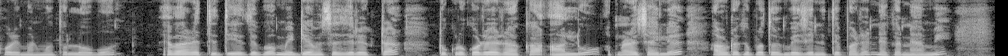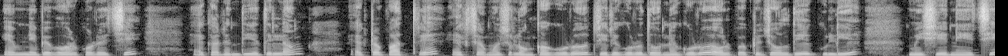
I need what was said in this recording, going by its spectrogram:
পরিমাণ মতো লবণ। এবার এতে দিয়ে দেব মিডিয়াম সাইজের একটা টুকরো করে রাখা আলু। আপনারা চাইলে আলুটাকে প্রথমে বেজে নিতে পারেন। এখানে আমি এমনি ব্যবহার করেছি। এখানে দিয়ে দিলাম একটা পাত্রে এক চামচ লঙ্কা গুঁড়ো, জিরে গুঁড়ো, ধনে গুঁড়ো, অল্প একটু জল দিয়ে গুলিয়ে মিশিয়ে নিয়েছি।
